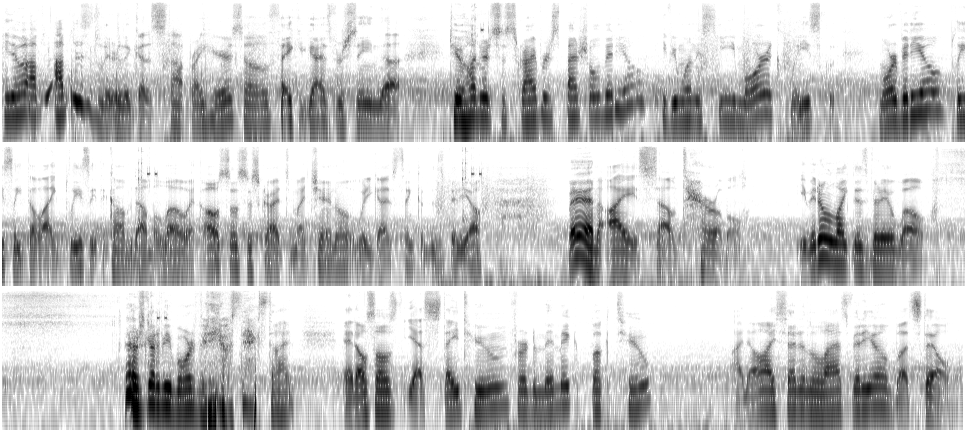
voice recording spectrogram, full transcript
You know, I'm, I'm just literally gonna stop right here. So thank you guys for seeing the 200 subscribers special video. If you want to see more, please more video, please leave the like, please leave the comment down below, and also subscribe to my channel. What do you guys think of this video? Man, I sound terrible. If you don't like this video, well, there's gonna be more videos next time. And also, yes, stay tuned for the Mimic Book 2. I know I said in the last video, but still,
